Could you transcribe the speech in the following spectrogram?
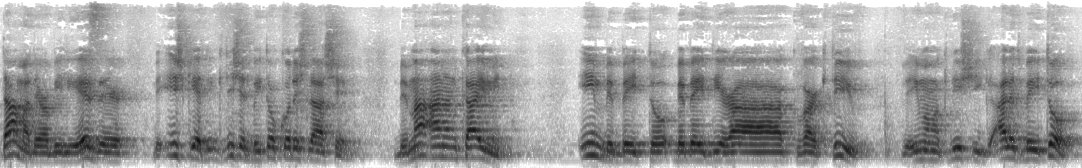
תמא דרבי אליעזר ואיש כי הקדיש את ביתו קודש להשם, במה אנן קיימין? אם בביתו, בבית דירה כבר כתיב ואם המקדיש יגאל את ביתו,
